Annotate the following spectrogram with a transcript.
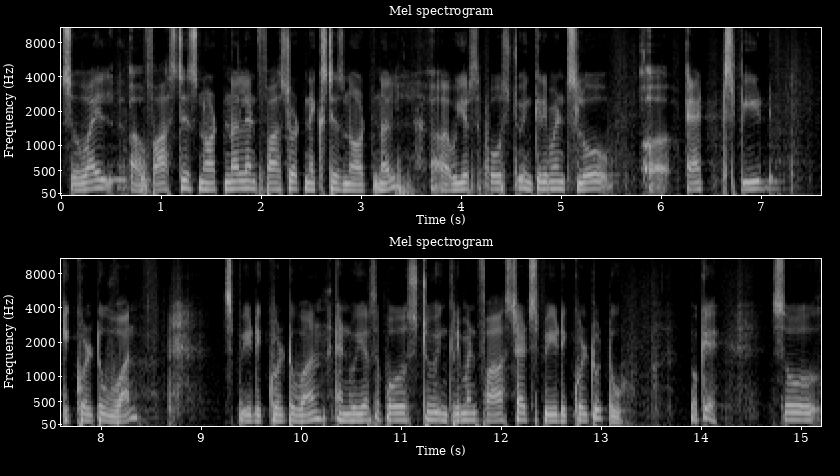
So while uh, fast is not null and fast dot next is not null uh, we are supposed to increment slow uh, at speed equal to 1 speed equal to 1 and we are supposed to increment fast at speed equal to 2 okay so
